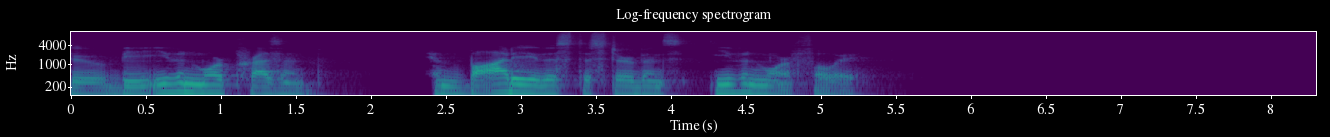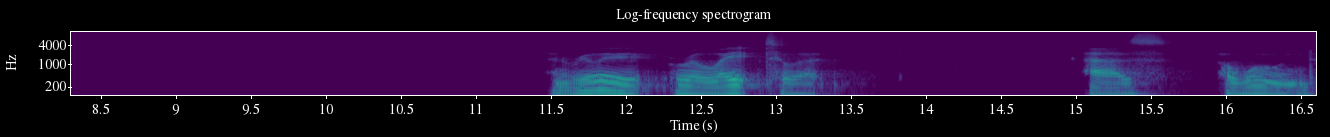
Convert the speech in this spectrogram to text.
to be even more present, embody this disturbance even more fully. and really relate to it as a wound.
